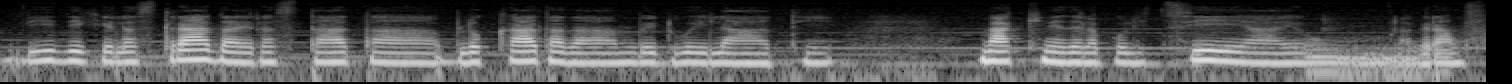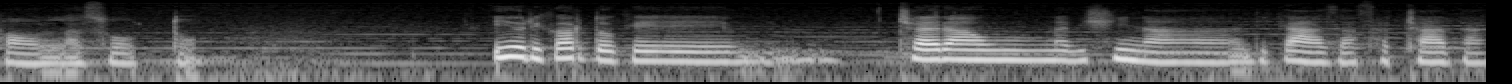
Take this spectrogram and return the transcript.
vidi che la strada era stata bloccata da ambedue i lati, macchine della polizia e una gran folla sotto. Io ricordo che c'era una vicina di casa affacciata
